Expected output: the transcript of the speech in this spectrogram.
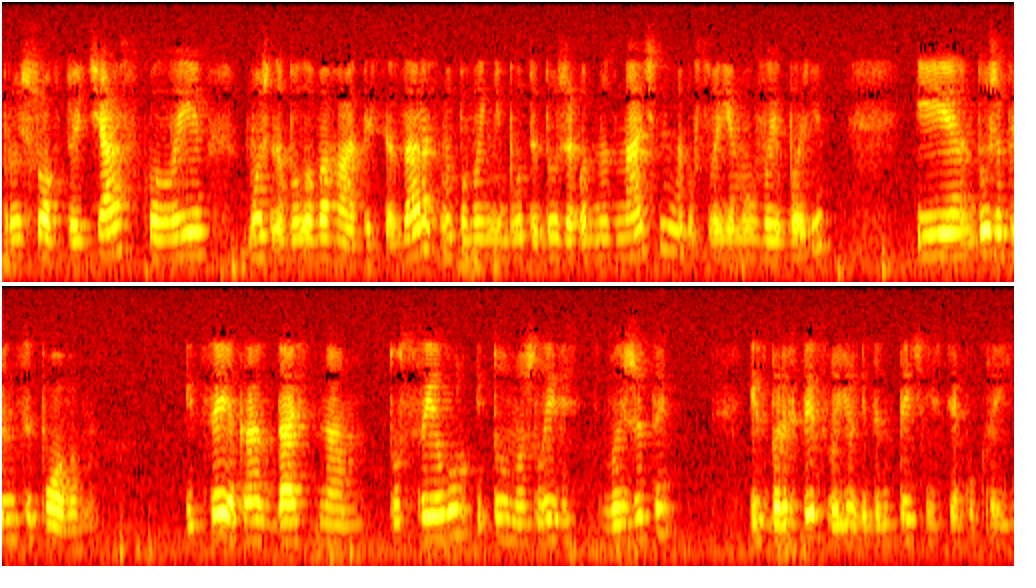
Пройшов той час, коли можна було вагатися. Зараз ми повинні бути дуже однозначними у своєму виборі і дуже принциповими. І це якраз дасть нам ту силу і ту можливість вижити і зберегти свою ідентичність як українці.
